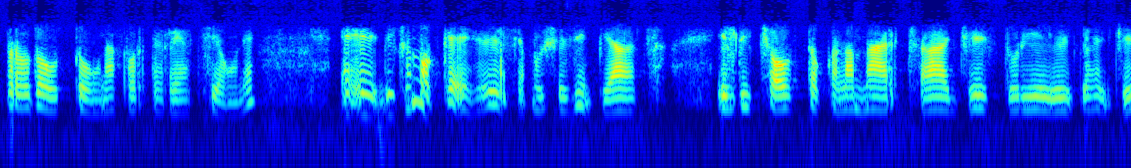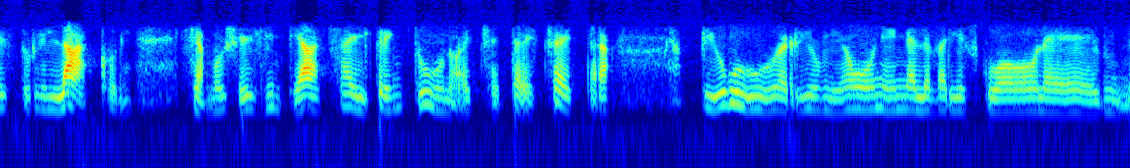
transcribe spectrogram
prodotto una forte reazione e diciamo che eh, siamo scesi in piazza il 18 con la marcia Gesturi, Gesturi Laconi, siamo scesi in piazza il 31, eccetera, eccetera, più riunioni nelle varie scuole, mm,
